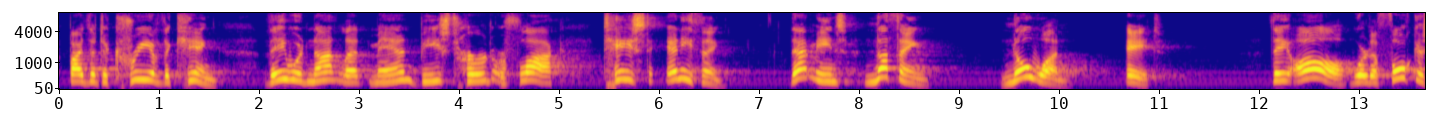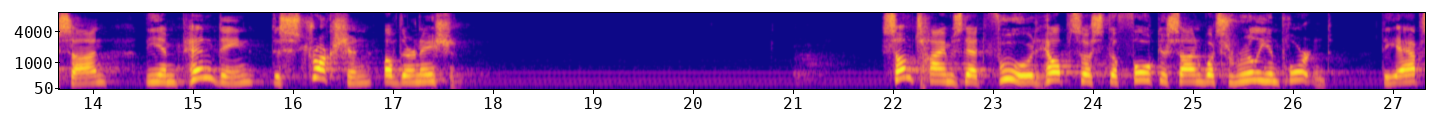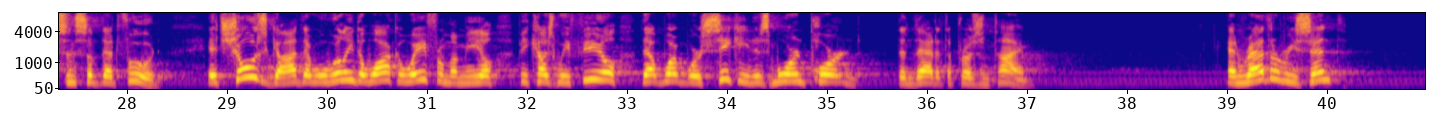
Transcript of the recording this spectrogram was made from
By the decree of the king, they would not let man, beast, herd, or flock taste anything. That means nothing. No one ate. They all were to focus on the impending destruction of their nation. Sometimes that food helps us to focus on what's really important the absence of that food. It shows God that we're willing to walk away from a meal because we feel that what we're seeking is more important than that at the present time. And rather resent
